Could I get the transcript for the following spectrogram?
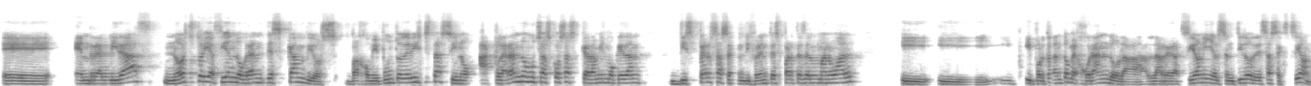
Eh, en realidad no estoy haciendo grandes cambios bajo mi punto de vista, sino aclarando muchas cosas que ahora mismo quedan dispersas en diferentes partes del manual y, por tanto mejorando la, redacción y el sentido de esa sección.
